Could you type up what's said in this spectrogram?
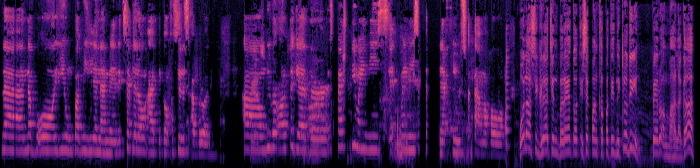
na nabuo yung pamilya namin, except dalawang ate ko kasi nasa abroad. Um, We were all together, especially my niece, eh, my niece and nephews, kasama ko. Wala si Gretchen Barreto at isa pang kapatid ni Claudine. Pero ang mahalaga,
